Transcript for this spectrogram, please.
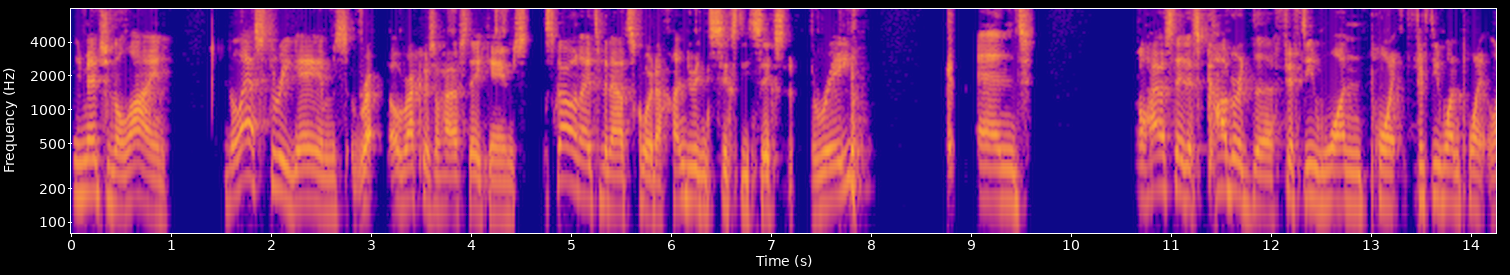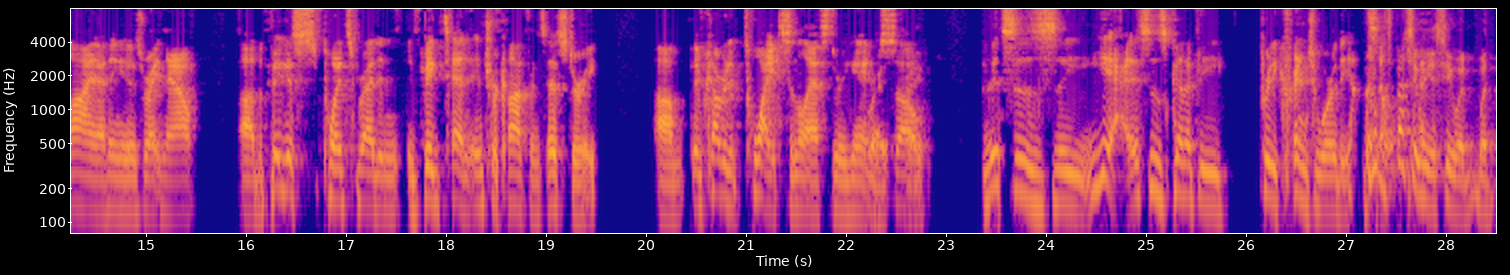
you mentioned the line. The last three games, oh, Rutgers Ohio State games, Scarlet Knights have been outscored 166 to three, and Ohio State has covered the 51 point 51 point line. I think it is right now, uh, the biggest point spread in, in Big Ten intra-conference history. Um, they've covered it twice in the last three games. Right, so right. this is uh, yeah, this is going to be pretty cringeworthy. Especially when you see what, what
